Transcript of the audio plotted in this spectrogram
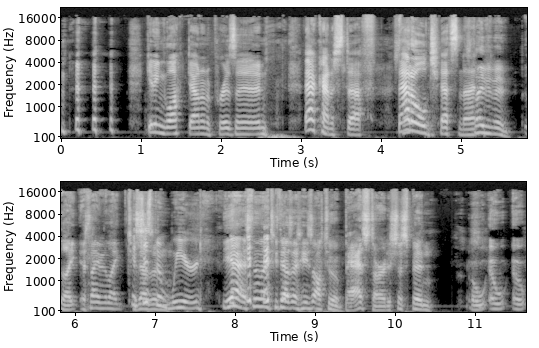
getting locked down in a prison, that kind of stuff. That not- old It's chestnut. not even been like it's not even like 2000. It's just been weird. Yeah, it's not like 2018 is off to a bad start. It's just been a, a, a-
